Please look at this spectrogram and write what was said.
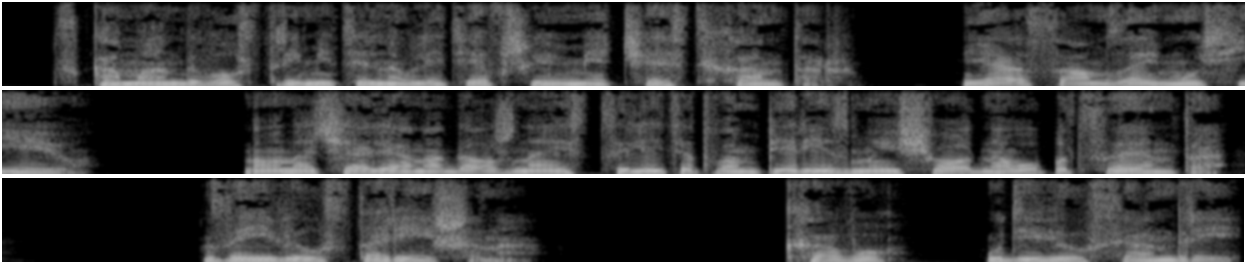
— скомандовал стремительно влетевший в медчасть Хантер. «Я сам займусь ею. Но вначале она должна исцелить от вампиризма еще одного пациента», — заявил старейшина. «Кого?» — удивился Андрей.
